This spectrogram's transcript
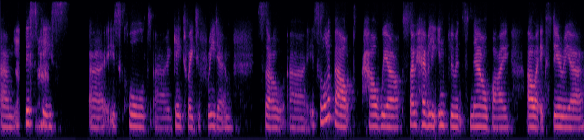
Um, yeah. This piece uh, is called uh, Gateway to Freedom. So uh, it's all about how we are so heavily influenced now by our exterior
